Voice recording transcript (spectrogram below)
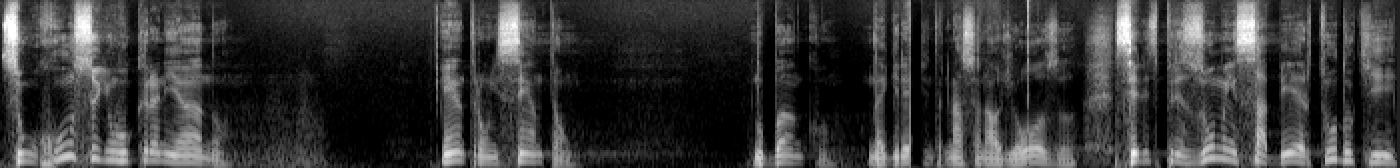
Se um russo e um ucraniano entram e sentam no banco na Igreja Internacional de Oslo, se eles presumem saber tudo o que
